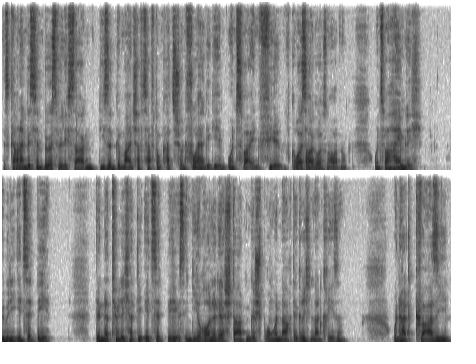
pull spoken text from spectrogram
Jetzt kann man ein bisschen böswillig sagen, diese Gemeinschaftshaftung hat es schon vorher gegeben. Und zwar in viel größerer Größenordnung. Und zwar heimlich. Über die EZB. Denn natürlich hat die EZB es in die Rolle der Staaten gesprungen nach der Griechenland-Krise und hat quasi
